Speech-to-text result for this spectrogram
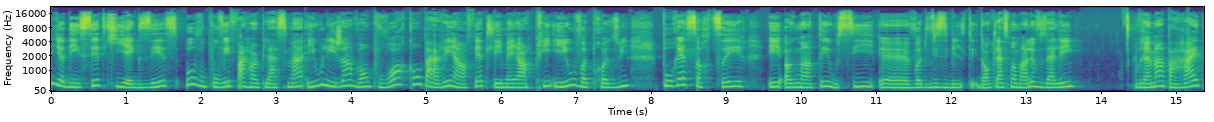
il y a des sites qui existent où vous pouvez faire un placement et où les gens vont pouvoir comparer en fait les meilleurs prix et où votre produit pourrait sortir et augmenter aussi euh, votre visibilité. Donc là, à ce moment-là, vous allez vraiment apparaître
